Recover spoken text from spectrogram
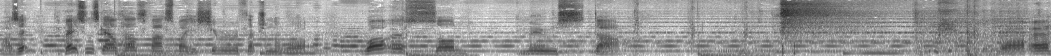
Was it? The great sun scale held fast by his shimmering reflection on the water. Water, sun, moon, star. Water,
